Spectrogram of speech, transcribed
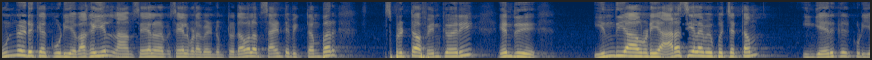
முன்னெடுக்கக்கூடிய வகையில் நாம் செயல செயல்பட வேண்டும். To develop scientific temper spirit of enquiry என்று இந்தியாவுடைய அரசியலமைப்பு சட்டம் இங்கே இருக்கக்கூடிய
